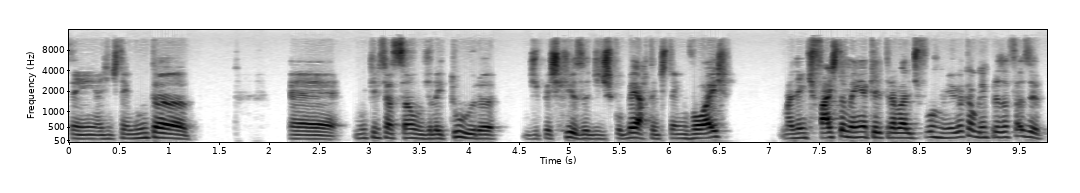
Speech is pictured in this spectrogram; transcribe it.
Tem, a gente tem muita é, muita iniciação de leitura, de pesquisa, de descoberta, a gente tem voz, mas a gente faz também aquele trabalho de formiga que alguém precisa fazer.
